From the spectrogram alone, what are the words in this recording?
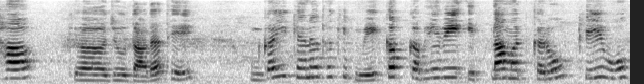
था जो दादा थे, उनका ये कहना था कि मेकअप कभी भी इतना मत करो कि वो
